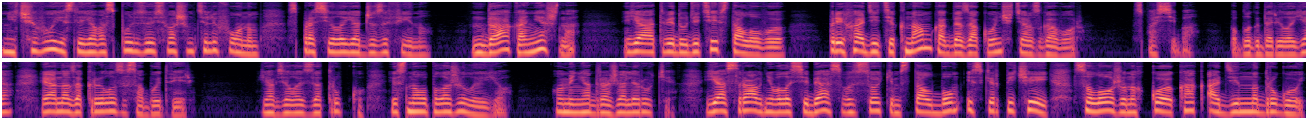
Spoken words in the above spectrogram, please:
«Ничего, если я воспользуюсь вашим телефоном?» — спросила я Джозефину. «Да, конечно. Я отведу детей в столовую. Приходите к нам, когда закончите разговор». «Спасибо», — поблагодарила я, и она закрыла за собой дверь. Я взялась за трубку и снова положила ее. У меня дрожали руки. Я сравнивала себя с высоким столбом из кирпичей, сложенных кое-как один на другой.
